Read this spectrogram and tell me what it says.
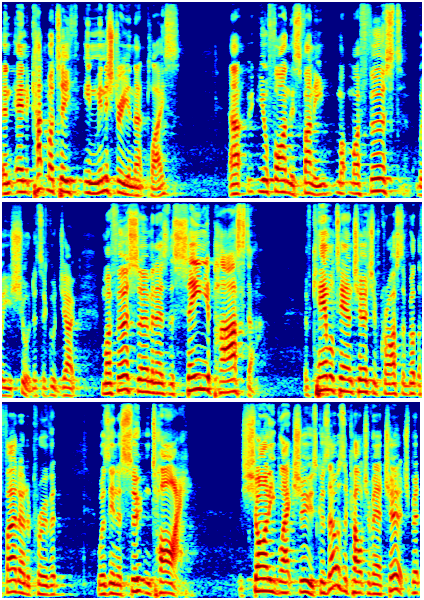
and, and cut my teeth in ministry in that place. Uh, you'll find this funny. My, my first, well, you should, it's a good joke. My first sermon as the senior pastor of Campbelltown Church of Christ, I've got the photo to prove it, was in a suit and tie with shiny black shoes, because that was the culture of our church. But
